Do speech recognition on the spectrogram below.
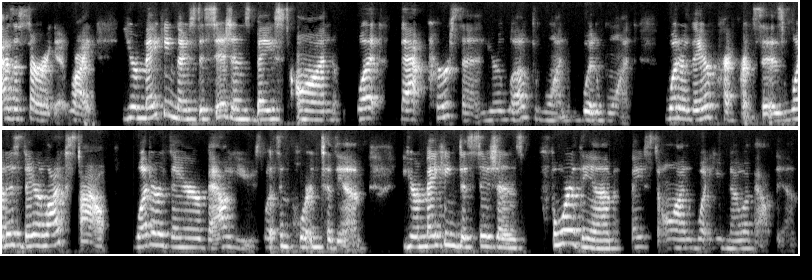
As a surrogate, right. You're making those decisions based on what that person, your loved one, would want. What are their preferences? What is their lifestyle? What are their values? What's important to them? You're making decisions for them based on what you know about them,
